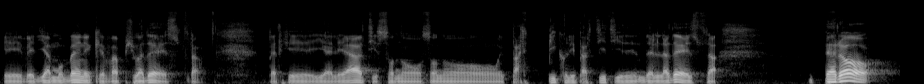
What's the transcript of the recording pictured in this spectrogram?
e vediamo bene che va più a destra perché gli alleati sono, sono i par- piccoli partiti della destra, però,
